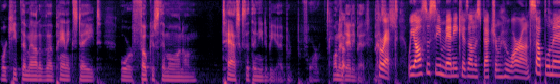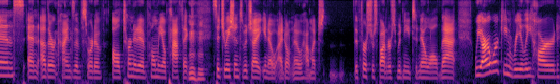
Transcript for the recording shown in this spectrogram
or keep them out of a panic state or focus them on on tasks that they need to be able to perform on a Cor- daily basis. Correct. We also see many kids on the spectrum who are on supplements and other kinds of sort of alternative homeopathic mm-hmm. situations, which I, you know, I don't know how much the first responders would need to know all that. We are working really hard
